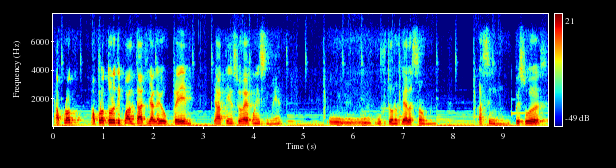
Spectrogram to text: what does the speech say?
A, pro, a produtora de qualidade já ganhou o prêmio, já tem o seu reconhecimento. O, os donos dela são, assim, pessoas.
